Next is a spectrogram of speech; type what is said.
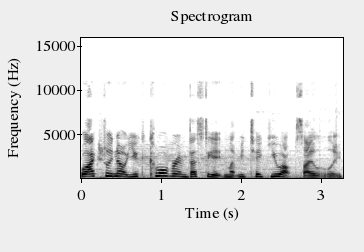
Well, actually, no. You could come over and investigate and let me take you out silently.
